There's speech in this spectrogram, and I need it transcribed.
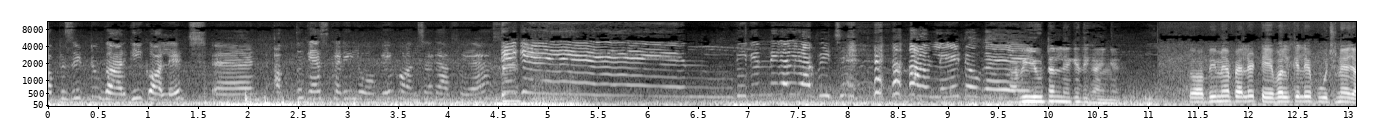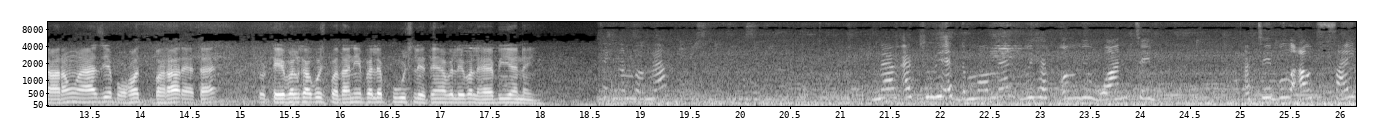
opposite to Gargi college and अब तो गैस कर ही लोगे कौन सा कैफ़े है। निकल गया पीछे। हम लेट हो गए। अभी यूटर्न लेके दिखाएँगे। तो अभी मैं पहले टेबल के लिए पूछने जा रहा हूँ। एज ये बहुत भरा रहता है तो टेबल का कुछ पता नहीं पहले पूछ लेते हैं अवेलेबल है भी या नहीं। Ma'am, actually at the moment we have only one table, a table outside.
